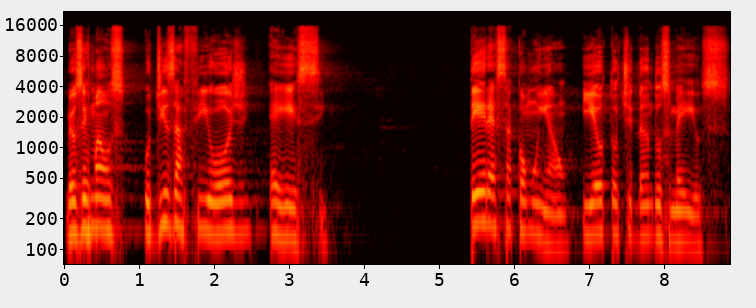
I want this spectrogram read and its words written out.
Meus irmãos, o desafio hoje é esse. Ter essa comunhão, e eu estou te dando os meios,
